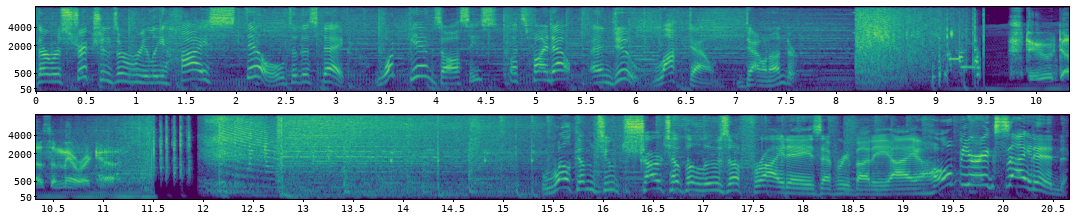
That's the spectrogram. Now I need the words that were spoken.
their restrictions are really high still to this day. What gives, Aussies? Let's find out and do lockdown down under. Stu Does America. Welcome to Chartapalooza Fridays, everybody. I hope you're excited.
